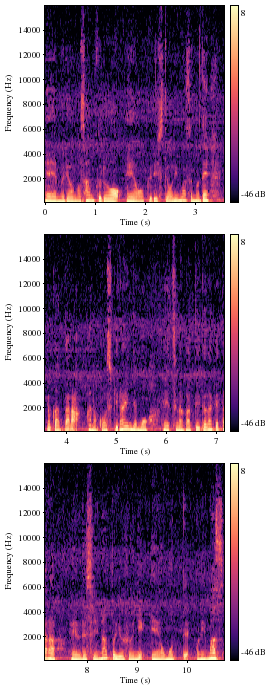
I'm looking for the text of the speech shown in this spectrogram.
え無料のサンプルを、えお送りしておりますのでよかったらあの公式 LINE でもつな、えー、がっていただけたら、えー、嬉しいなというふうに、え思っております。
